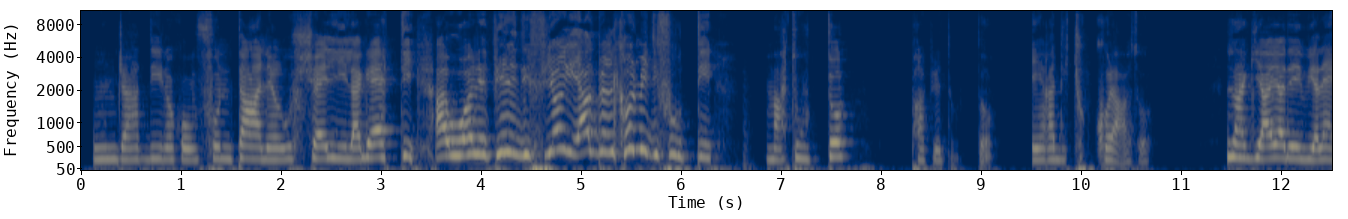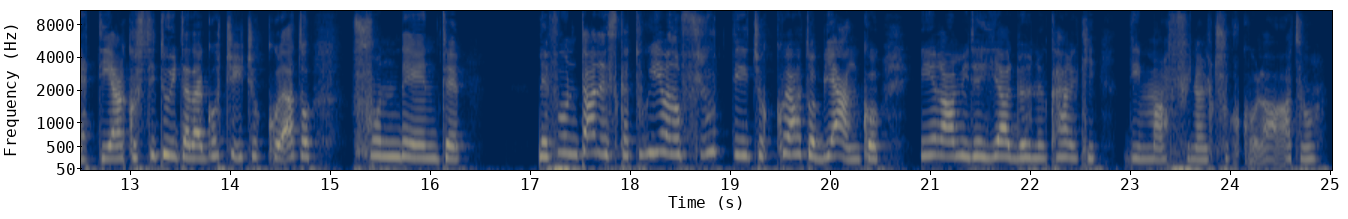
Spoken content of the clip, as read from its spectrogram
un giardino con fontane, ruscelli, laghetti, aiuole piene di fiori e alberi colmi di frutti. Ma tutto, proprio tutto, era di cioccolato. La ghiaia dei vialetti era costituita da gocce di cioccolato fondente. Le fontane scaturivano frutti di cioccolato bianco. I rami degli alberi erano carichi di muffin al cioccolato.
